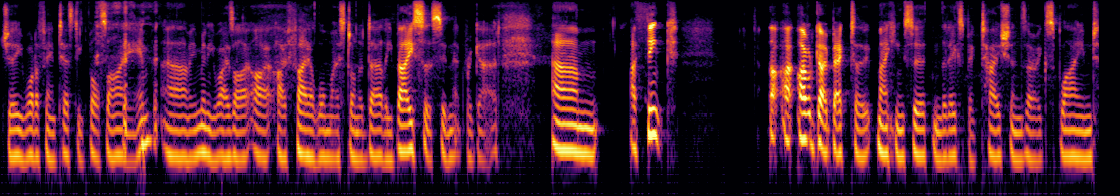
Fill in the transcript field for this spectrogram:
gee, what a fantastic boss I am. um, in many ways, I, I, I, fail almost on a daily basis in that regard. Um, I think I, I, would go back to making certain that expectations are explained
